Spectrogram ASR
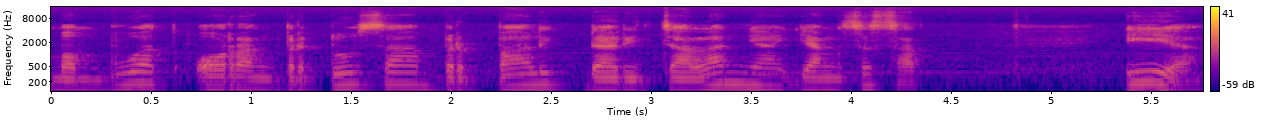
membuat orang berdosa berbalik dari jalannya yang sesat, ia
